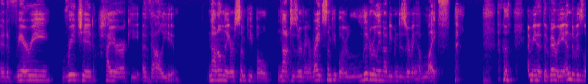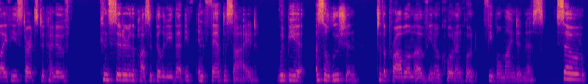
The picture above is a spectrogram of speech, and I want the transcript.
at a very rigid hierarchy of value not only are some people not deserving of rights some people are literally not even deserving of life i mean at the very end of his life he starts to kind of consider the possibility that infanticide would be a, a solution to the problem of, you know, quote unquote feeble mindedness. So,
